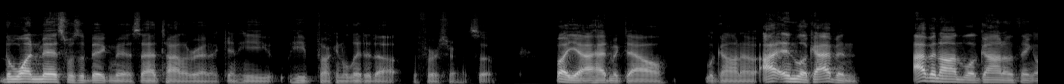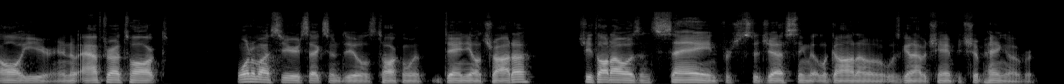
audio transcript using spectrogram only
the one miss was a big miss. I had Tyler Reddick, and he he fucking lit it up the first round. So, but yeah, I had McDowell, Logano. I and look, I've been I've been on the Logano thing all year, and after I talked one of my Sirius XM deals talking with Danielle Trotta, she thought I was insane for suggesting that Logano was going to have a championship hangover,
